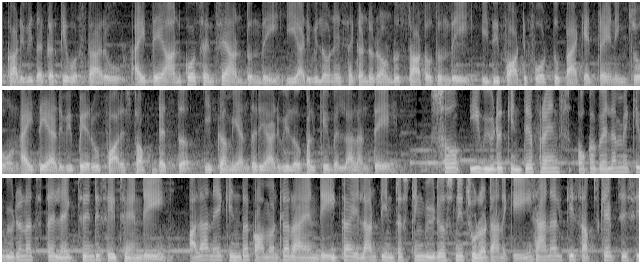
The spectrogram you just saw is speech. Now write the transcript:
ఒక అడవి దగ్గరికి వస్తారు. అయితే ఆన్కో సెన్సే అంటుంది ఈ అడవిలోనే సెకండ్ రౌండ్ స్టార్ట్ అవుతుంది. ఇది forty fourth packet training zone. అయితే అడవి పేరు ఫారెస్ట్ ఆఫ్ డెత్. ఇక మీ అందరి అడవి లోపలికి వెళ్ళాలంతే. సో ఈ వీడియోకి ఇంతే ఫ్రెండ్స్ ఒకవేళ మీకు ఈ వీడియో నచ్చితే లైక్ చేయండి షేర్ చేయండి. అలానే కింద కామెంట్లో రాయండి. ఇక ఇలాంటి ఇంట్రెస్టింగ్ వీడియోస్ని చూడటానికి ఛానల్కి సబ్స్క్రైబ్ చేసి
